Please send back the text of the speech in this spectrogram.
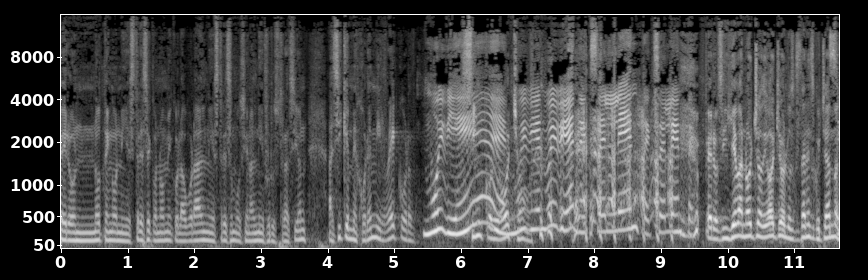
pero no tengo ni estrés económico laboral, ni estrés emocional, ni frustración. Así que mejoré mi récord. Muy bien. Cinco de ocho. Muy bien, muy bien. excelente, excelente. Pero si llevan 8 de 8 los que están escuchando, Sí.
